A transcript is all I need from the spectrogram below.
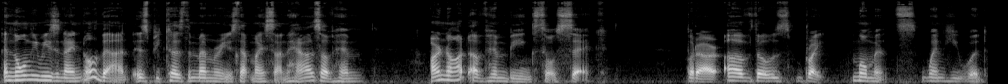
And the only reason I know that is because the memories that my son has of him are not of him being so sick, but are of those bright moments when he would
